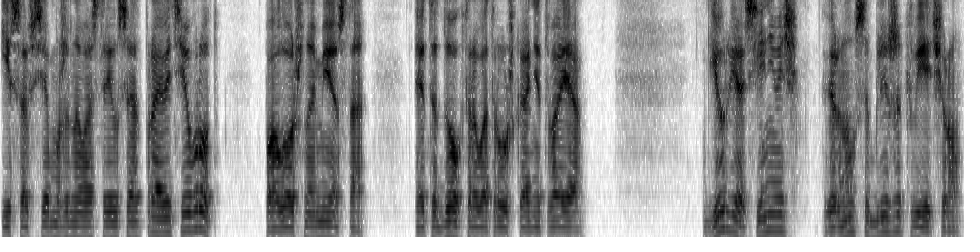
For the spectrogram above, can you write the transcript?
и совсем уже навострился отправить ее в рот. «Положь на место. Это доктор ватрушка, а не твоя». Георгий Арсеньевич вернулся ближе к вечеру,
